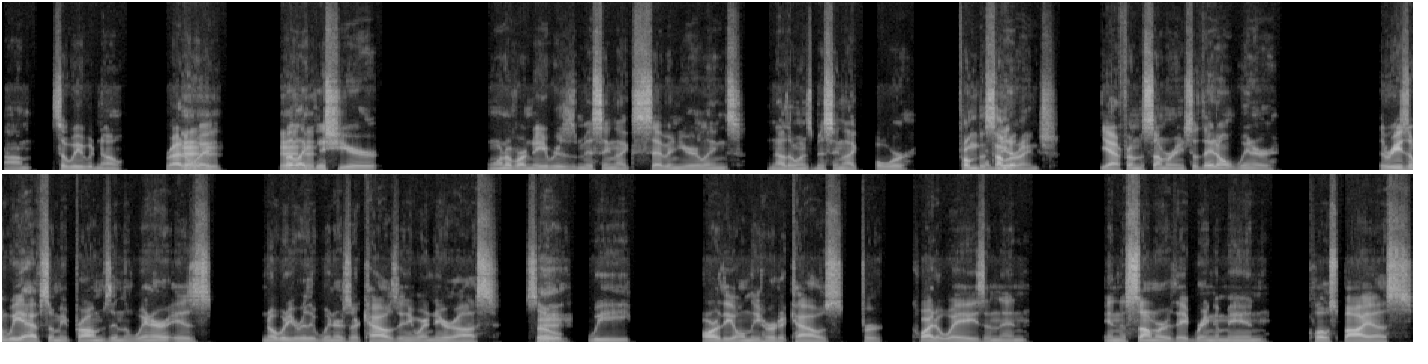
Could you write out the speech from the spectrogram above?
Um, so we would know right away. Mhm. But like Mhm. this year, one of our neighbors is missing like seven yearlings. Another one's missing like four. from the and summer range. Yeah, from the summer range. So they don't winter. The reason we have so many problems in the winter is nobody really winters their cows anywhere near us. So Mm. we are the only herd of cows for quite a ways. And then in the summer, they bring them in close by us.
